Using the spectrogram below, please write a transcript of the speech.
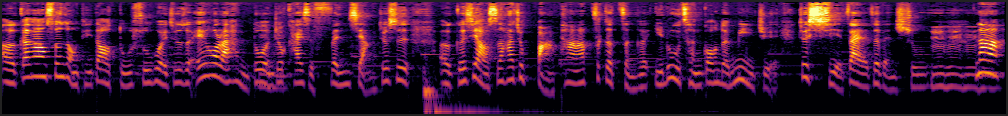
呃，刚刚孙总提到读书会，就是说，哎，后来很多人就开始分享，就是呃，格西老师他就把他这个整个一路成功的秘诀就写在了这本书。嗯嗯那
